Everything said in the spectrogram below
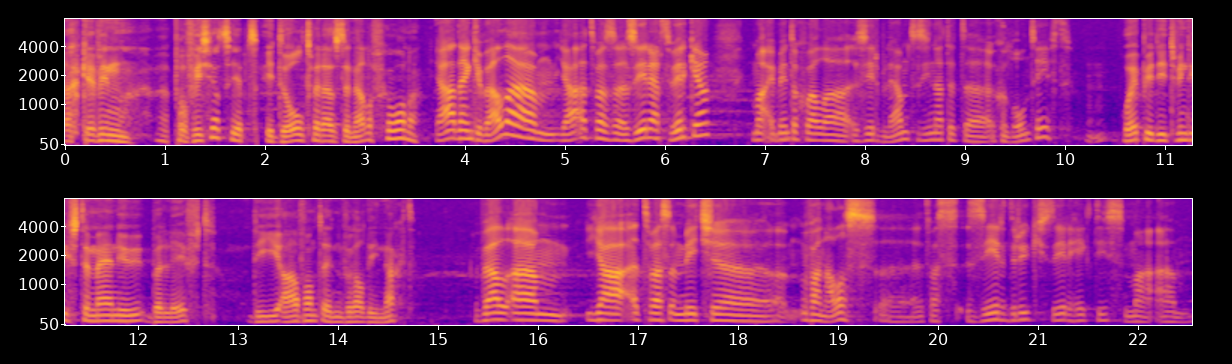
Dag Kevin, proficiat. Je hebt Idol 2011 gewonnen. Ja, dankjewel. Uh, ja, het was uh, zeer hard werken, maar ik ben toch wel uh, zeer blij om te zien dat het geloond heeft. Hoe heb je die 20 mei nu beleefd? Die avond en vooral die nacht? Wel, um, ja, het was een beetje van alles. Uh, het was zeer druk, zeer hectisch, maar um,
